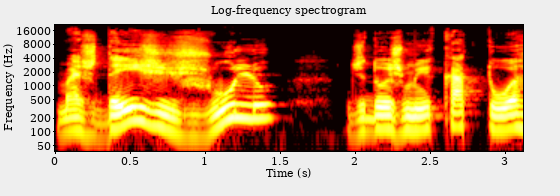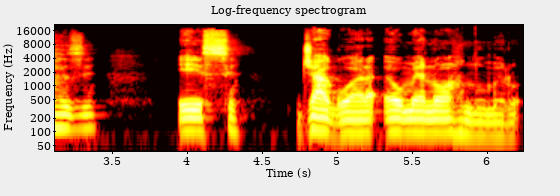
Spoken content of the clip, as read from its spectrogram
mas desde julho de 2014 esse de agora é o menor número.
